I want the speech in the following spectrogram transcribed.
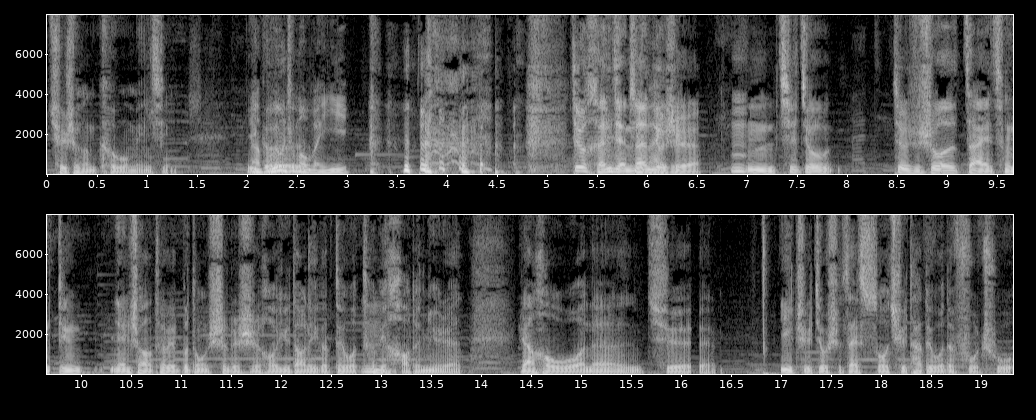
确实很刻骨铭心。啊不用这么文艺，就很简单，就是嗯嗯，其实就就是说，在曾经。年少特别不懂事的时候，遇到了一个对我特别好的女人，然后我呢，却一直就是在索取她对我的付出，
